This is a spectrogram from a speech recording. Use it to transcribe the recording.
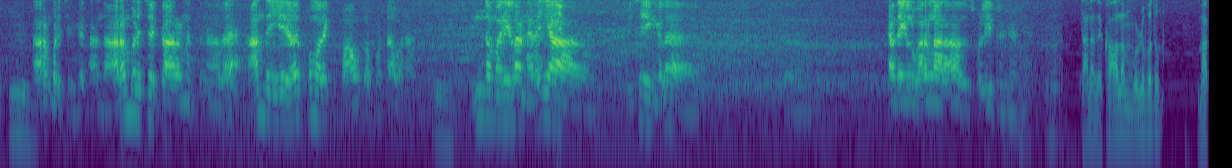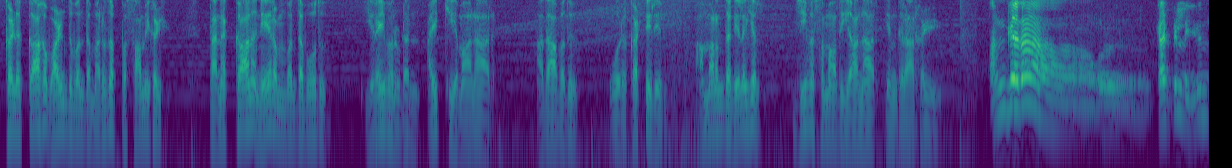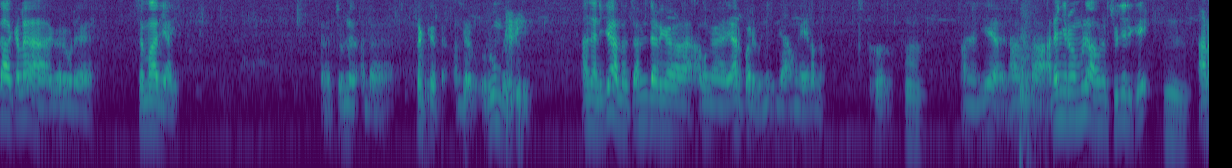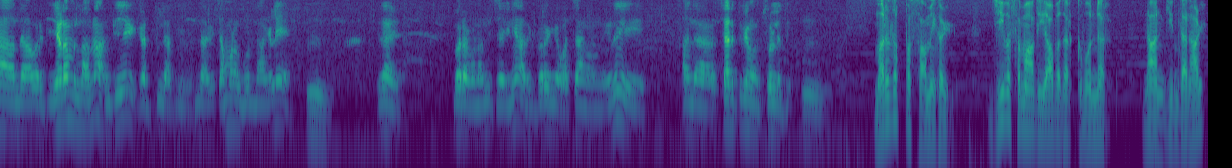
அரம்படிச்சிருக்காரு அந்த அரம்படிச்ச காரணத்தினால அந்த ஏரியால இப்போ வரைக்கும் பாவக்காய் போட்டா வராது. இந்த மாதிரி எல்லாம் நிறைய விஷயங்களை கதைகள் வரலாறா அது சொல்லிட்டு இருக்காங்க. தனது காலம் முழுவதும் மக்களுக்காக வாழ்ந்து வந்த மருதப்ப சாமிகள் தனக்கான நேரம் வந்தபோது இறைவனுடன் ஐக்கியமானார். அதாவது ஒரு கட்டிலில் அமர்ந்த நிலையில் ஜீவசமாதியானார் என்கிறார்கள். அங்கதான் ஒரு கட்டில் இருந்தாக்கல இவரோட சமாதி ஆகி சொன்ன அந்த அந்த ரூம் அந்த அன்னைக்கு அந்த சமீதார்கள் அவங்க ஏற்பாடு பண்ணி இது அவங்க இடம் தான் நான் தான் அடங்கிடுவோம்னு அவங்க சொல்லியிருக்கு. ஆனால் அந்த அவருக்கு இடம் இல்லாமல் அங்கேயே கட்டில் அப்படி இந்த சம்மணம் கூடினாங்களே. இதாகிடும் பிறகு கொண்டு வந்து சரின்னு அதுக்கு பிறகு இங்கே வச்சாங்க இது அந்த சரித்திரம் சொல்லுது. மருதப்ப சாமிகள் ஜீவசமாதி ஆவதற்கு முன்னர் நான் இந்த நாள்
